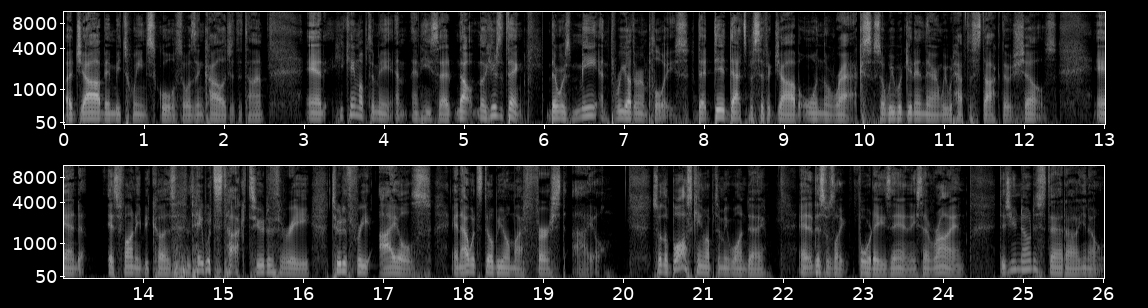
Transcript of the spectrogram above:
a job in between school, so I was in college at the time. And he came up to me and, and he said, now, no, here's the thing. There was me and three other employees that did that specific job on the racks. So we would get in there and we would have to stock those shelves. And it's funny because they would stock two to three, two to three aisles, and I would still be on my first aisle. So the boss came up to me one day, and this was like four days in, and he said, Ryan, did you notice that uh, you know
